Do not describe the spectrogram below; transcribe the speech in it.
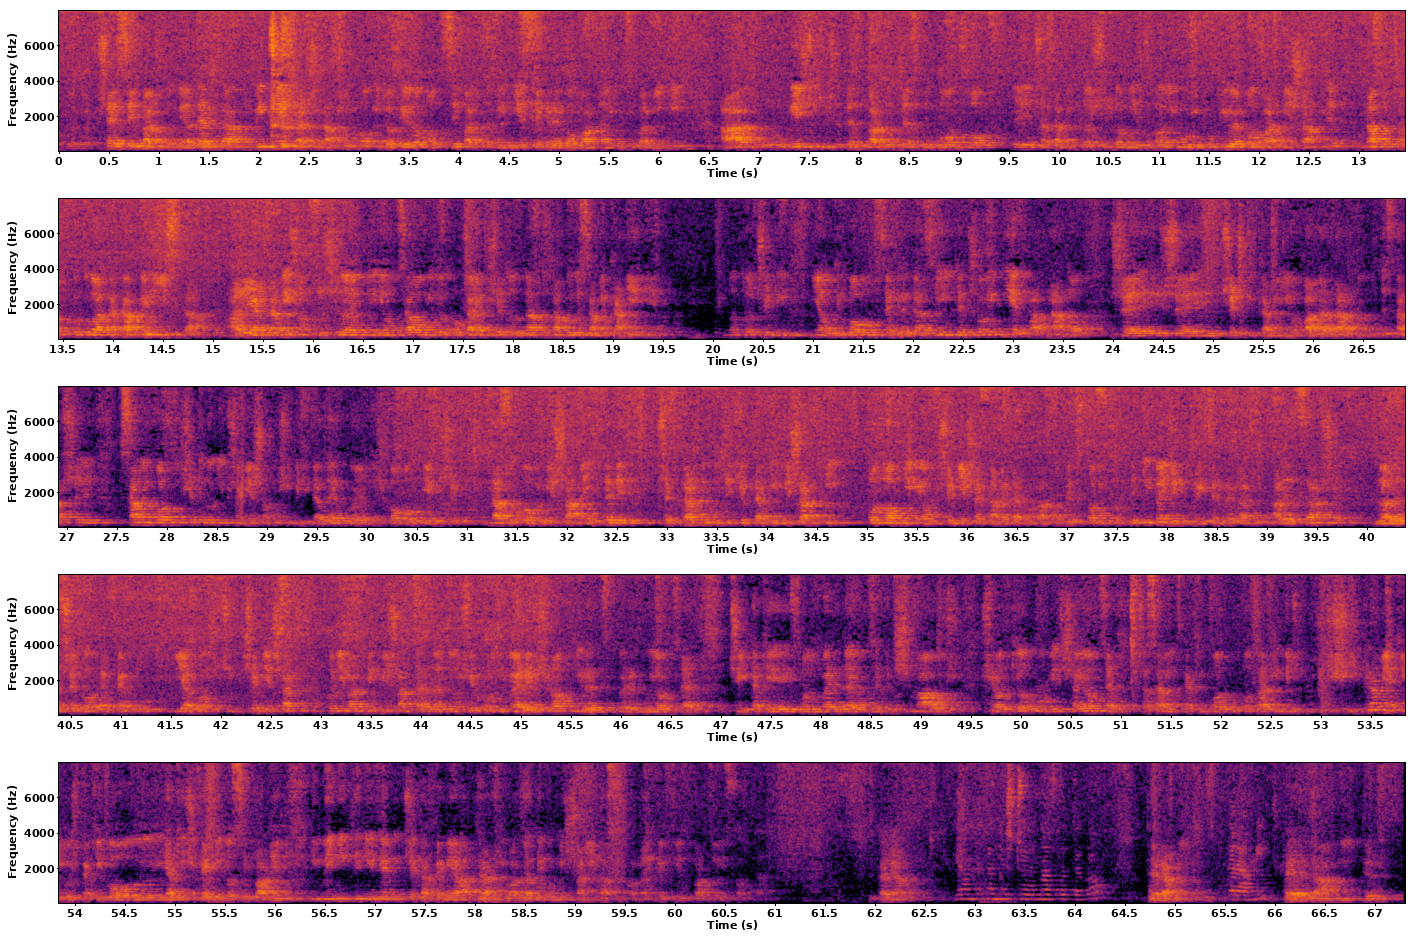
przesypać do wiaderka, wymieszać na sucho i dopiero odsypać sobie niesegregowane składniki. A uwierzcie mi, że to jest bardzo częsty błąd, bo y, czasami ktoś do mnie dzwoni i mówi, kupiłem od Was mieszankę. Na początku była taka pylista, ale jak za miesiąc zużyłem ją całą i dokopałem się do dna, to tam były same kamienie. No to czyli miał typową segregację i ten człowiek nie wpadł na to, że, że ciężki kamień opada dno. Wystarczy w samym worku się tego nie przemiesza. Musi być wiaderko, jakiś komor większy, na sucho wymieszane i wtedy przed każdym użyciem takiej mieszanki ponownie ją przemieszać, nawet jak ona sobie stoi, to wtedy nie będzie dużej segregacji, ale zawsze dla lepszego efektu jakości przemieszać, ponieważ w tych mieszankach znajdują się polimery, środki regulujące, czyli takie polimery dające wytrzymałość, środki odpowietrzające. Czasami w takim worku potrafi być 10 gram jakiegoś takiego, jakiejś chemii dosypanej i my nigdy nie wiemy, gdzie ta chemia trafiła, dlatego mieszanie na sucho najpierw jest bardzo istotne. Pytania? Ja mam pytanie jeszcze nazwę tego. Teramid. Keramid. Teramid.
